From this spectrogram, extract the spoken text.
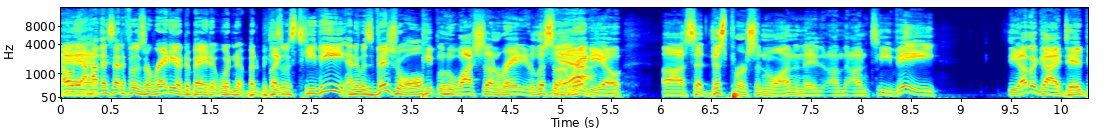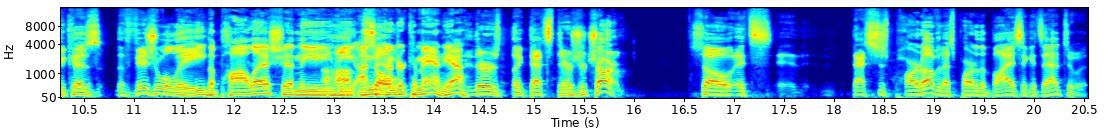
oh, yeah. How they said if it was a radio debate, it wouldn't, but because Like- it was TV and it was visual. people who watched it on radio or listened Yeah. on radio uh, said this person won, and they on on TV. The other guy did because the visually the polish and the, Uh-huh. the un, So- under command. Yeah. there's like that's there's your charm. So it's that's just part of it. That's part of the bias that gets added to it.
